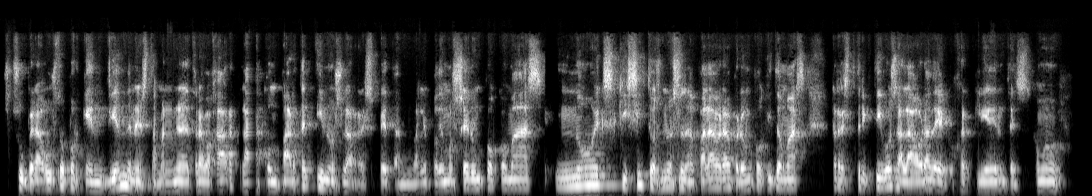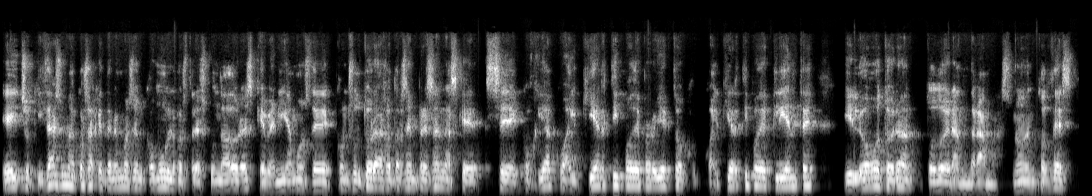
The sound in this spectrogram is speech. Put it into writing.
súper a gusto porque entienden esta manera de trabajar, la comparten y nos la respetan, ¿vale? Podemos ser un poco más, no exquisitos, no es la palabra, pero un poquito más restrictivos a la hora de coger clientes. Como he dicho, quizás una cosa que tenemos en común los tres fundadores, que veníamos de consultoras, otras empresas en las que se cogía cualquier tipo de proyecto, cualquier tipo de cliente y luego todo, era, todo eran dramas, ¿no? Entonces,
